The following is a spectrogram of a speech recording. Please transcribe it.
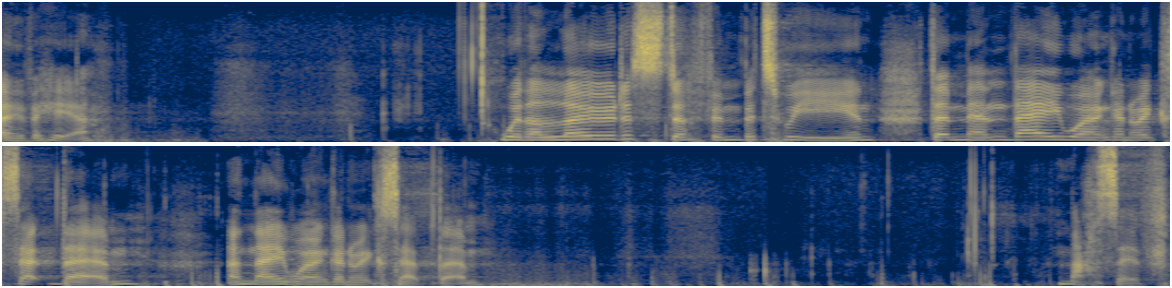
over here with a load of stuff in between that meant they weren't going to accept them and they weren't going to accept them. Massive.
